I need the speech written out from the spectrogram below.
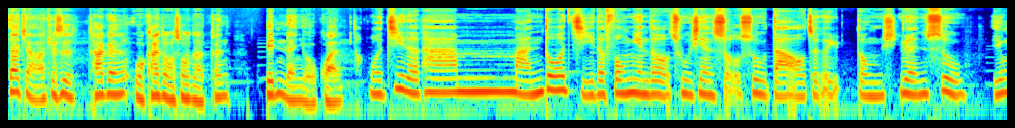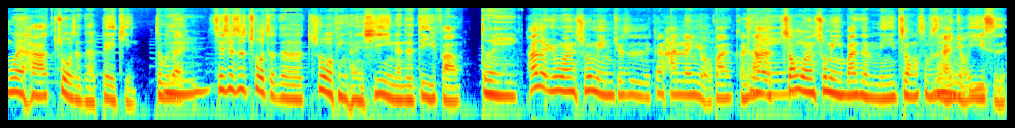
要讲的，就是他跟我开头说的，跟冰人有关。我记得他蛮多集的封面都有出现手术刀这个东西元素，因为他作者的背景，对不对？嗯、这就是作者的作品很吸引人的地方。对，他的原文书名就是跟寒冷有关，可是他的中文书名翻成迷踪，是不是很有意思？嗯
